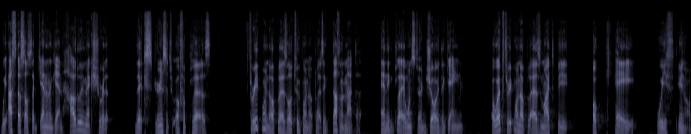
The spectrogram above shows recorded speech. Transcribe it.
we asked ourselves again and again, how do we make sure that the experience that we offer players, 3.0 players or 2.0 players, it doesn't matter. Any player wants to enjoy the game. A Web 3.0 players might be okay with, you know,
